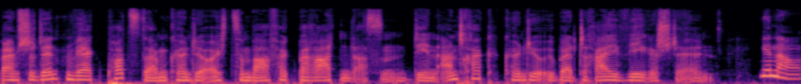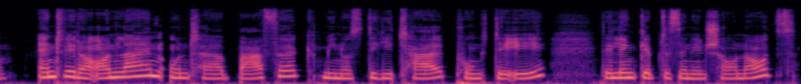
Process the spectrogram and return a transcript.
Beim Studentenwerk Potsdam könnt ihr euch zum BAföG beraten lassen. Den Antrag könnt ihr über drei Wege stellen. Genau. Entweder online unter bafög-digital.de, den Link gibt es in den Show Notes,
